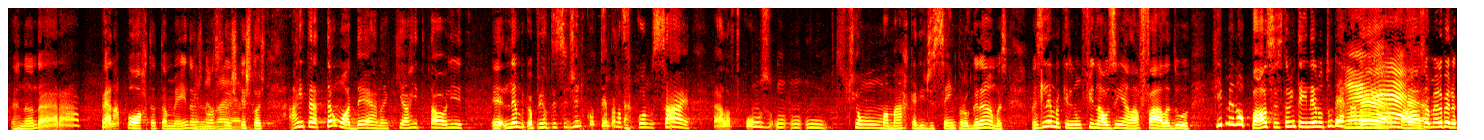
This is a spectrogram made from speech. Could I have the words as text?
Fernanda era pé na porta também das Fernanda nossas era. questões. A Rita é tão moderna que a Rita estava ali. É, lembra que eu perguntei assim, gente, quanto tempo ela ficou no saia? Ela ficou uns, um, um- tinha uma marca ali de 100 programas, mas lembra que no finalzinho ela fala do que menopausa, vocês estão entendendo tudo errado. É. Menopausa, menopausa.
